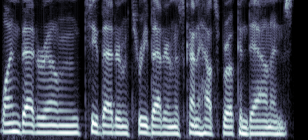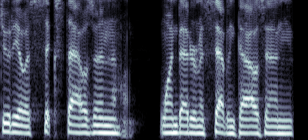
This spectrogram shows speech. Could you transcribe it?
one bedroom, two bedroom, three bedroom is kind of how it's broken down. And studio is 6,000, one bedroom is 7,000,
